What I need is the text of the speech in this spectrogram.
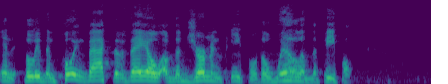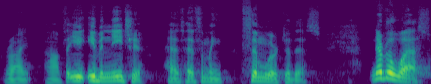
in believed in pulling back the veil of the German people, the will of the people. Right? Uh, so even Nietzsche has, has something similar to this. Nevertheless,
